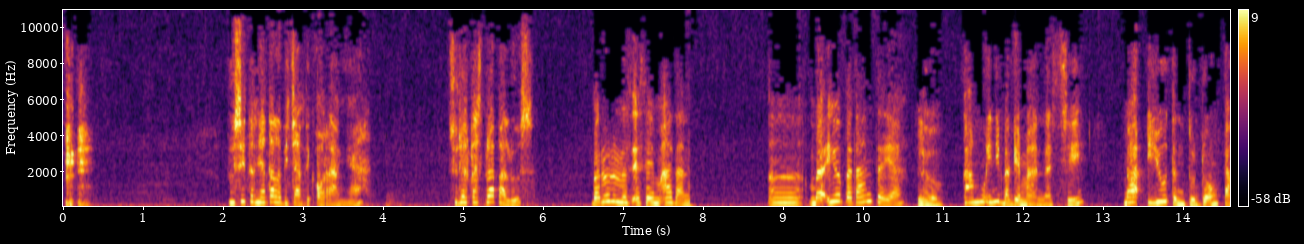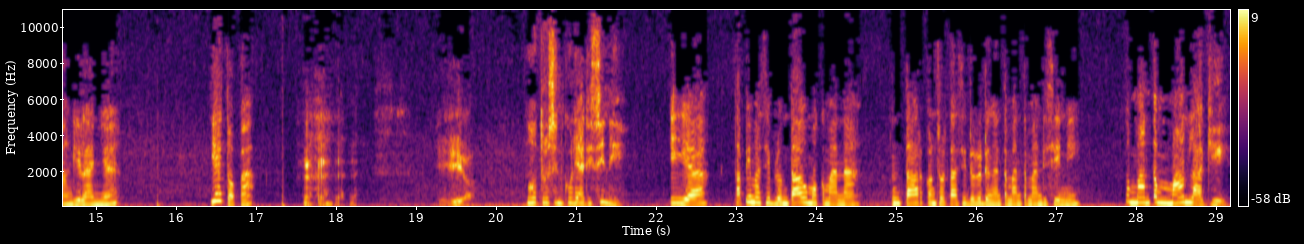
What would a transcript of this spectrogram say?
Lucy ternyata lebih cantik orangnya. Sudah kelas berapa, Lus? Baru lulus SMA, Tante. Eh, Mbak Yu apa Tante ya? Loh, kamu ini bagaimana sih? Mbak Yu tentu dong panggilannya. Ya toh, Pak? Iya. Mau terusin kuliah di sini? Iya, tapi masih belum tahu mau ke mana. Ntar konsultasi dulu dengan teman-teman di sini. Teman-teman lagi.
